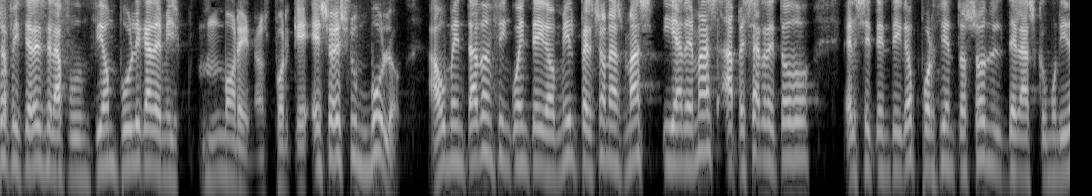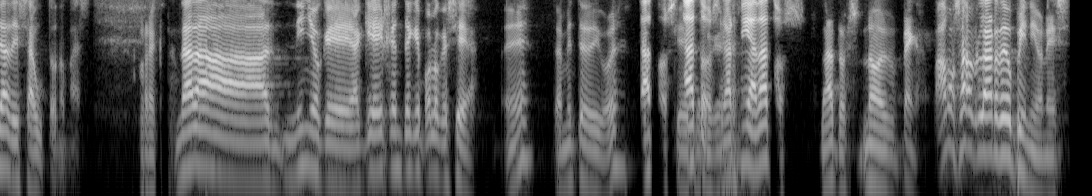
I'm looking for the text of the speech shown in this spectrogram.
oficiales de la función pública de mis morenos, porque eso es un bulo. Ha aumentado en 52.000 personas más y además, a pesar de todo, el 72% son de las comunidades autónomas. Correcto. Nada, niño, que aquí hay gente que por lo que sea, ¿eh? También te digo, ¿eh? Datos, Que- datos, que- García, datos. Datos. No, venga, vamos a hablar de opiniones.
